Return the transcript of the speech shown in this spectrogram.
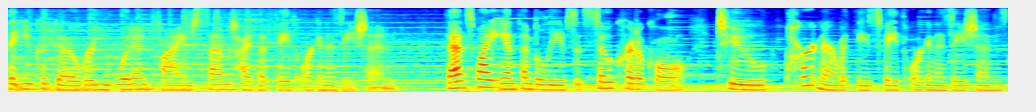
that you could go where you wouldn't find some type of faith organization. That's why Anthem believes it's so critical to partner with these faith organizations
